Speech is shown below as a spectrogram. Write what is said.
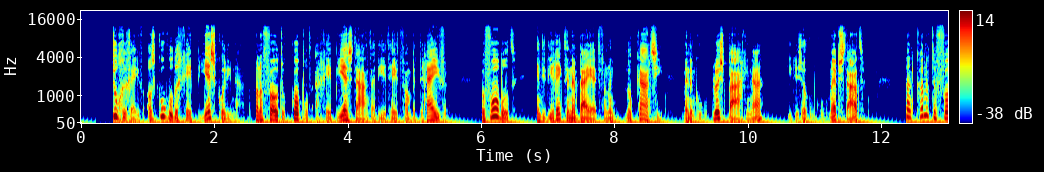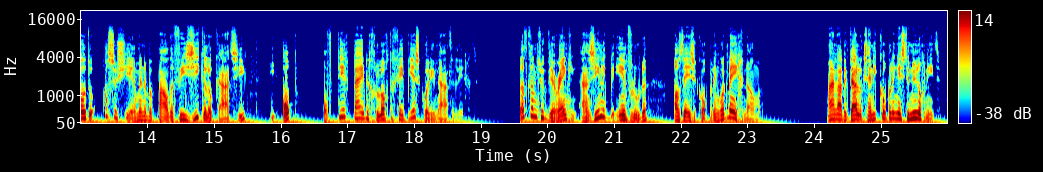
Toegegeven, als Google de GPS-coördinaten van een foto koppelt aan GPS-data die het heeft van bedrijven, bijvoorbeeld in de directe nabijheid van een locatie met een Google Plus pagina, die dus ook op Google Maps staat, dan kan het de foto associëren met een bepaalde fysieke locatie die op of dichtbij de gelogde GPS-coördinaten ligt. Dat kan natuurlijk de ranking aanzienlijk beïnvloeden als deze koppeling wordt meegenomen. Maar laat ik duidelijk zijn, die koppeling is er nu nog niet.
